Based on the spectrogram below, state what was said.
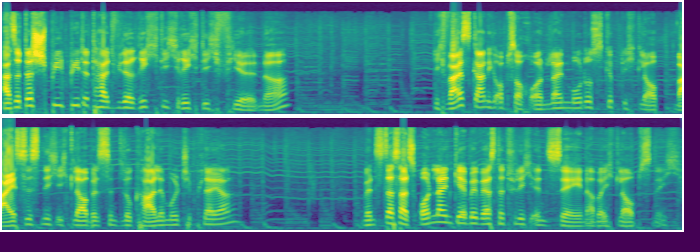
Also das Spiel bietet halt wieder richtig, richtig viel, ne? Ich weiß gar nicht, ob es auch Online-Modus gibt. Ich glaube, weiß es nicht. Ich glaube, es sind lokale Multiplayer. Wenn es das als Online gäbe, wäre es natürlich insane, aber ich glaube es nicht.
